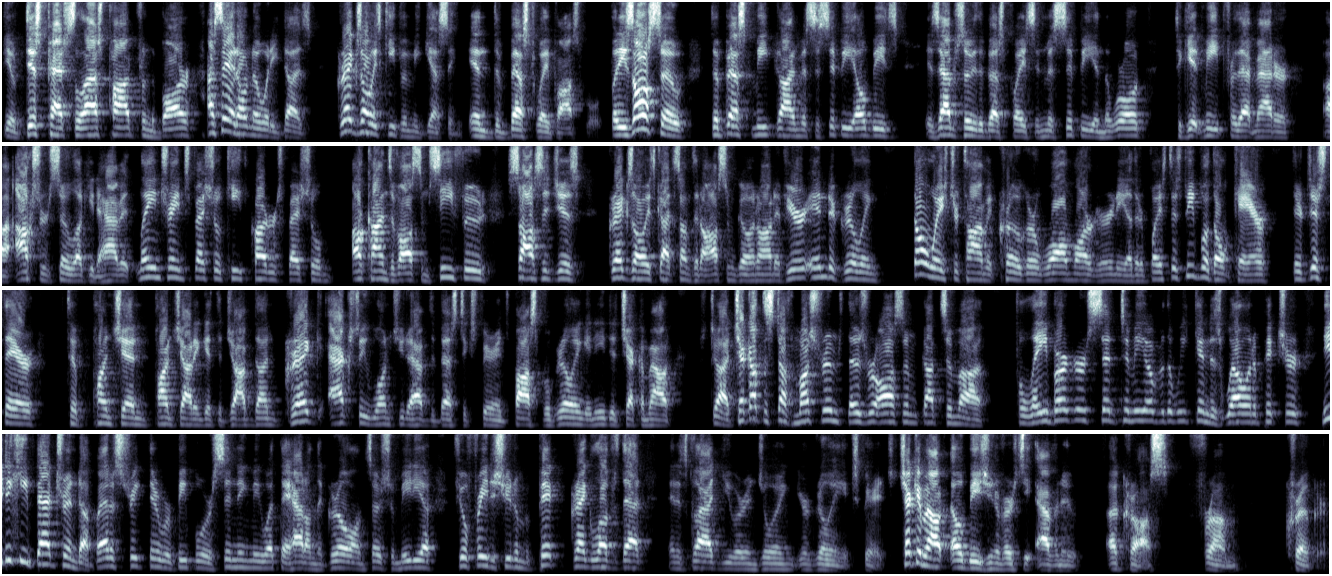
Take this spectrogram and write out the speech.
you know, dispatched the last pod from the bar. I say I don't know what he does. Greg's always keeping me guessing in the best way possible. But he's also the best meat guy in Mississippi. LB's is absolutely the best place in Mississippi in the world to get meat for that matter. Uh, Oxford's so lucky to have it. Lane Train special, Keith Carter special, all kinds of awesome seafood, sausages, Greg's always got something awesome going on. If you're into grilling, don't waste your time at Kroger, Walmart, or any other place. There's people don't care. They're just there to punch in, punch out, and get the job done. Greg actually wants you to have the best experience possible grilling. You need to check them out. Uh, check out the stuffed mushrooms; those were awesome. Got some uh, filet burgers sent to me over the weekend as well in a picture. Need to keep that trend up. I had a streak there where people were sending me what they had on the grill on social media. Feel free to shoot them a pic. Greg loves that and is glad you are enjoying your grilling experience. Check him out, LB's University Avenue across from Kroger.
